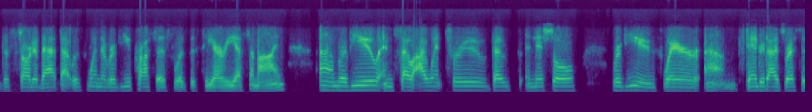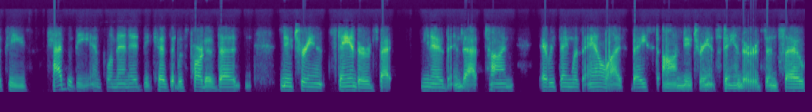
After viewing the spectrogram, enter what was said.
the start of that. That was when the review process was the CRE SMI um, review. And so I went through those initial reviews where um, standardized recipes had to be implemented because it was part of the nutrient standards back, you know, in that time, everything was analyzed based on nutrient standards. And so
